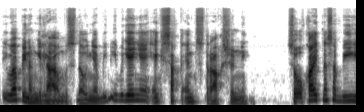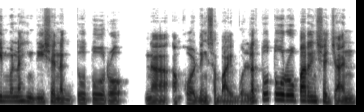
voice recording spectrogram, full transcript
'di ba pinangilamos daw niya, binibigay niya yung exact instruction eh. So kahit na sabihin mo na hindi siya nagtuturo na according sa Bible, nagtuturo pa rin siya diyan.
